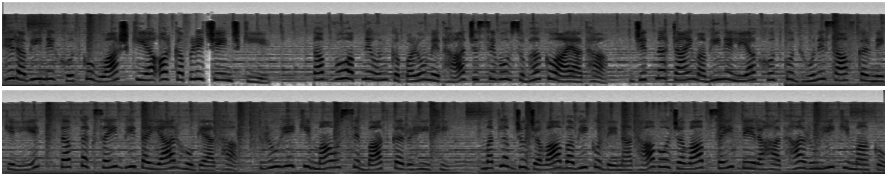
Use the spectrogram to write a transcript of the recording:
फिर अभी ने खुद को वॉश किया और कपड़े चेंज किए। तब वो अपने उन कपड़ों में था जिससे वो सुबह को आया था। जितना टाइम अभी ने लिया खुद को धोने साफ़ करने के लिए, तब तक सईद भी तैयार हो गया था। रूही की माँ उससे बात कर रही थी। मतलब जो जवाब अभी को देना था, वो जवाब सईद दे रहा था रूही की माँ को।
